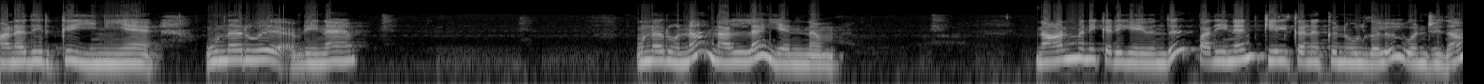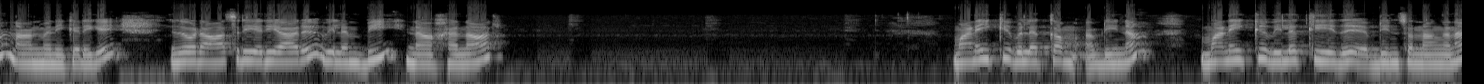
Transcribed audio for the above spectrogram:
மனதிற்கு இனிய. உணர்வு அப்படின்னா உணர்வுனா நல்ல எண்ணம். நான்மணி கடிகை வந்து பதினெண் கீழ்கணக்கு நூல்களுள் ஒன்றுதான் நான்மணி கடிகை இதோட ஆசிரியர் யாரு? விளம்பி நாகனார். மனைக்கு விளக்கம் அப்படின்னா மனைக்கு விளக்கு எது அப்படின்னு சொன்னாங்கன்னா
